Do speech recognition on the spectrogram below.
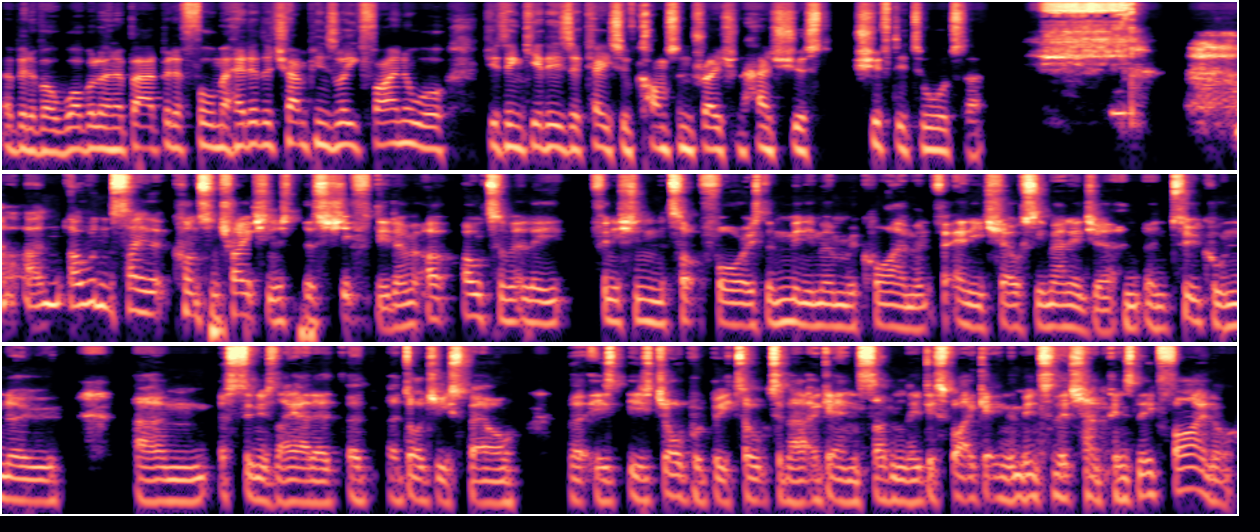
a bit of a wobble and a bad bit of form ahead of the Champions League final, or do you think it is a case of concentration has just shifted towards that? I wouldn't say that concentration has, has shifted. I mean, ultimately, finishing in the top four is the minimum requirement for any Chelsea manager. And, and Tuchel knew um, as soon as they had a, a, a, dodgy spell that his, his job would be talked about again suddenly, despite getting them into the Champions League final.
